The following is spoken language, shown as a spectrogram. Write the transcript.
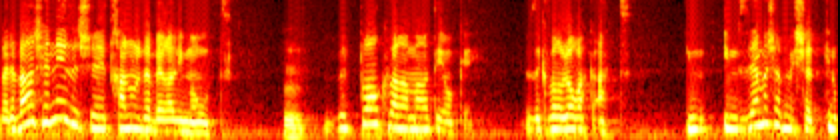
והדבר השני זה שהתחלנו לדבר על אימהות. Mm. ופה כבר אמרתי, אוקיי, זה כבר לא רק את. אם, אם זה מה שאת משד... כאילו,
